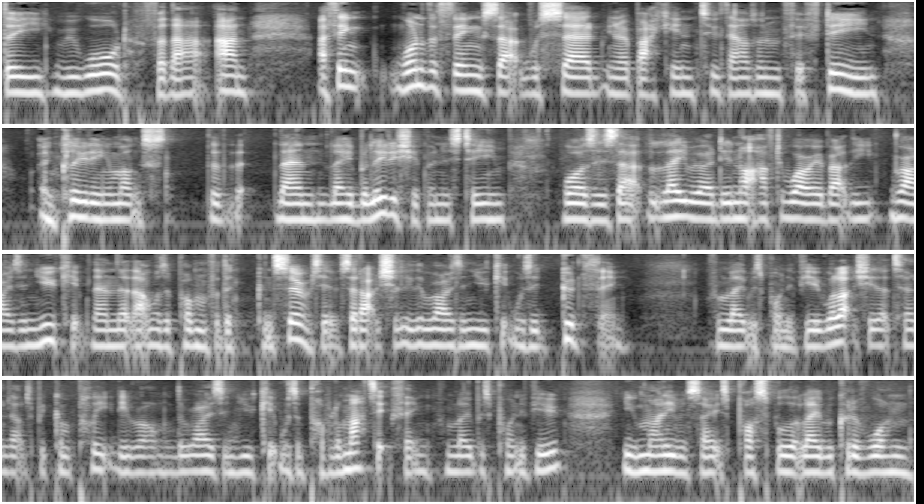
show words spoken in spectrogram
the reward for that. And I think one of the things that was said, you know, back in 2015, including amongst the then Labour leadership and his team was is that Labour did not have to worry about the rise in UKIP. Then that that was a problem for the Conservatives. That actually the rise in UKIP was a good thing from Labour's point of view. Well, actually, that turned out to be completely wrong. The rise in UKIP was a problematic thing from Labour's point of view. You might even say it's possible that Labour could have won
